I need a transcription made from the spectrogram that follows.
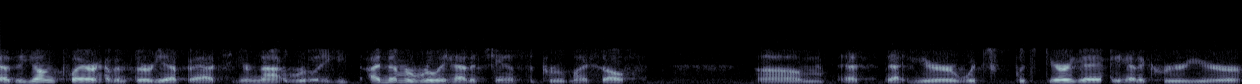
as a young player having 30 at bats, you're not really. I never really had a chance to prove myself um, at that year, which which Gary Gaetti had a career year.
